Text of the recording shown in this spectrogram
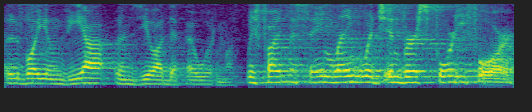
îl voi învia în ziua de pe urmă. We find the same language in verse 44.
